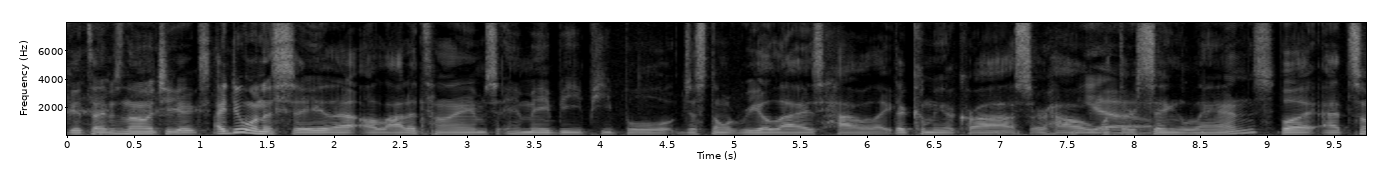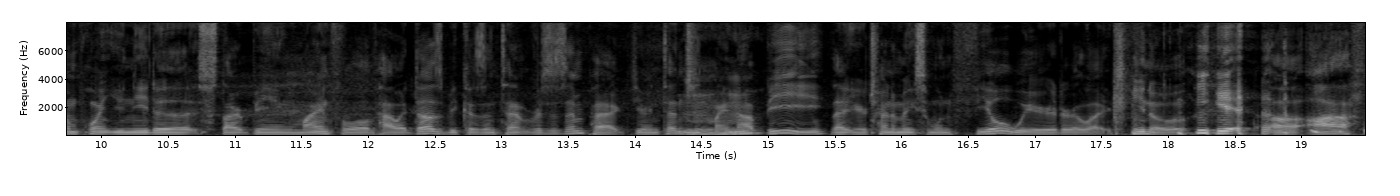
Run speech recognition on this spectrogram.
Good times. No, Chicx. I do want to say that a lot of times it may be people just don't realize how like they're coming across or how what they're saying lands. But at some point, you need to start being mindful of how it does because intent versus impact. Your intention might not be that you're trying to make someone feel weird or like you know Yeah. uh, off,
